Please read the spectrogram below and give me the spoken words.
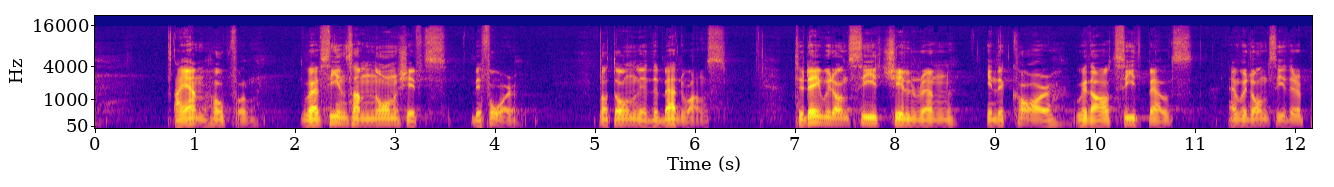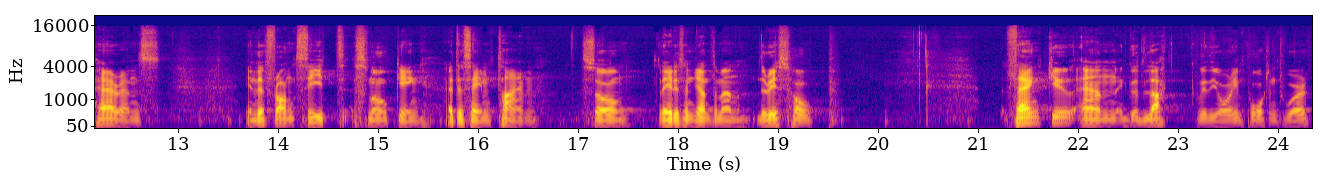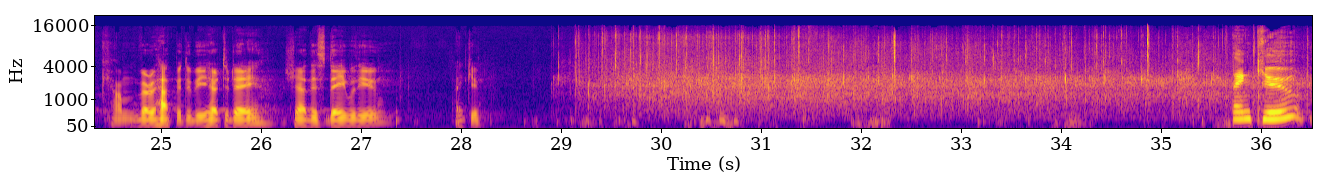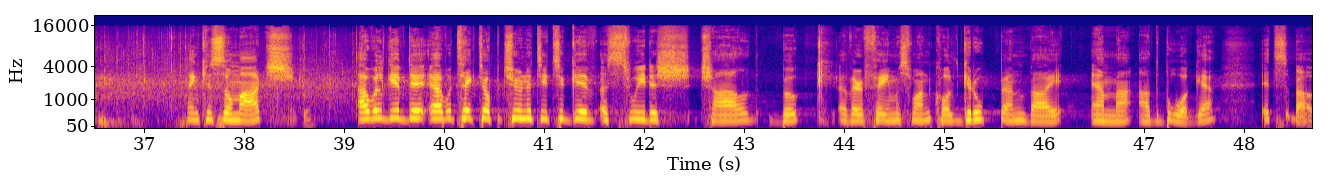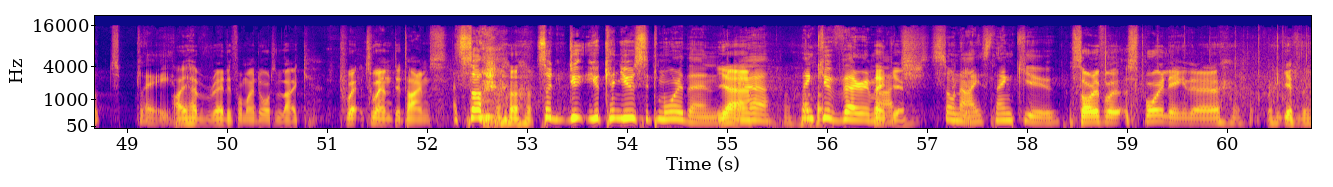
I am hopeful. We have seen some norm shifts before, not only the bad ones. Today we don't see children in the car without seat belts, and we don't see their parents in the front seat smoking at the same time. So, ladies and gentlemen, there is hope. Thank you and good luck with your important work. I'm very happy to be here today, share this day with you. Thank you. Thank you. Thank you so much. You. I will give the, I will take the opportunity to give a Swedish child book, a very famous one called Gropen by Emma Adbåge. It's about play. I have read it for my daughter like tw 20 times. So, so you, you, can use it more then. Yeah. yeah. Thank you very Thank much. You. So Thank nice. You. Thank you. Sorry for spoiling the gift.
